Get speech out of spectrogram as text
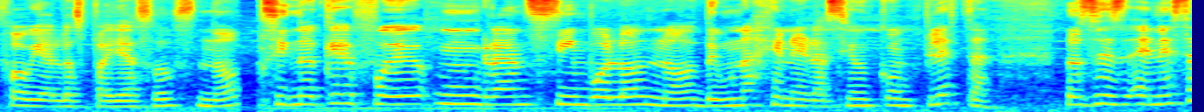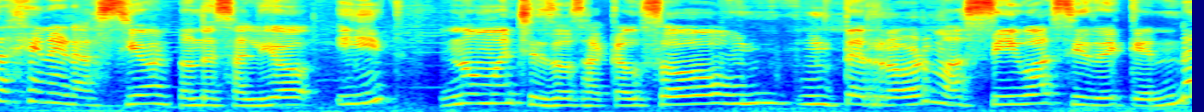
fobia a los payasos, ¿no? Sino que fue un gran símbolo, ¿no? De una generación completa. Entonces, en esa generación donde salió It, no manches, o sea, causó un, terror masivo así de que ¡No!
